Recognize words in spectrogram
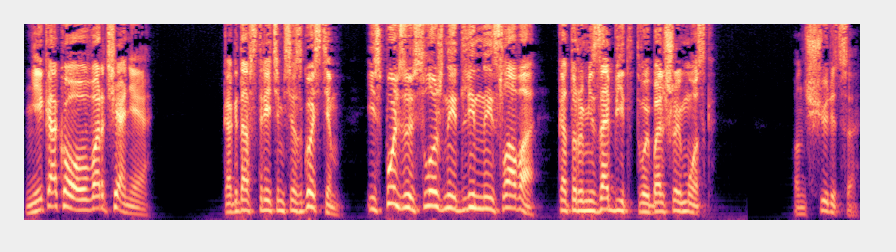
никакого ворчания!» Когда встретимся с гостем, используй сложные длинные слова, которыми забит твой большой мозг. Он щурится,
